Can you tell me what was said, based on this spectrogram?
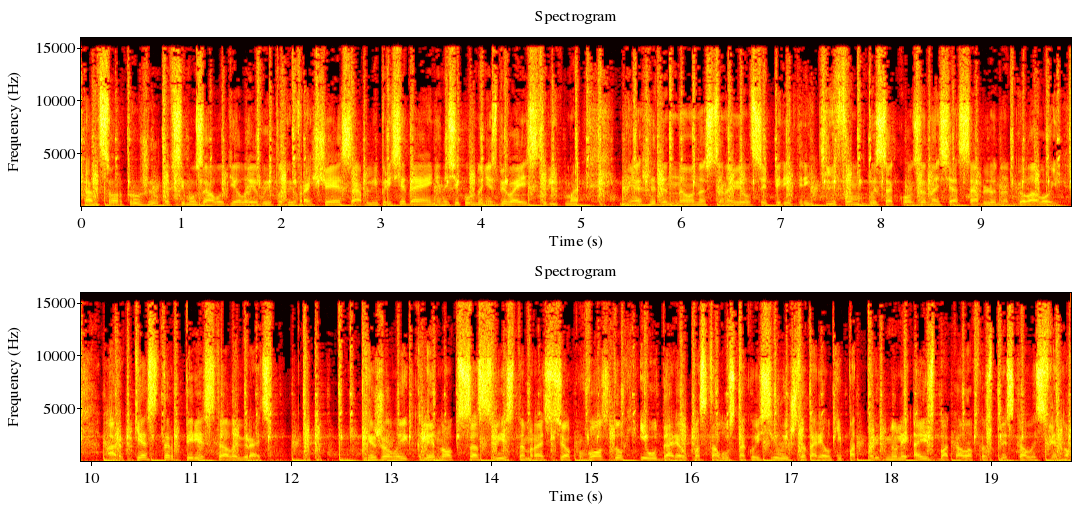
Танцор кружил по всему залу, делая выпады, вращая сабли, приседая, ни на секунду не сбиваясь с ритма. Неожиданно он остановился перед ретифом, высоко занося саблю над головой. Оркестр перестал играть. Тяжелый клинок со свистом рассек воздух и ударил по столу с такой силой, что тарелки подпрыгнули, а из бокалов расплескалось вино.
